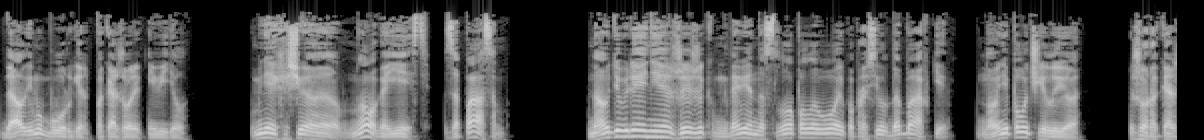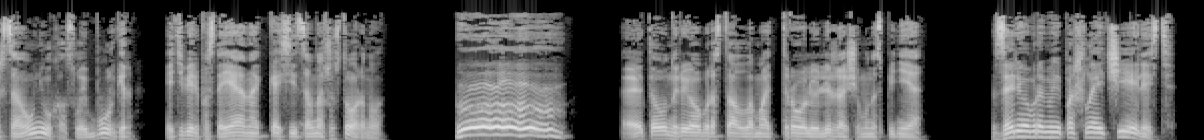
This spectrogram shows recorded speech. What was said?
Дал ему бургер, пока Жорик не видел. У меня их еще много есть, запасом. На удивление, Жижик мгновенно слопал его и попросил добавки, но не получил ее. Жора, кажется, унюхал свой бургер и теперь постоянно косится в нашу сторону. Это он ребра стал ломать троллю, лежащему на спине. За ребрами пошла и челюсть,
